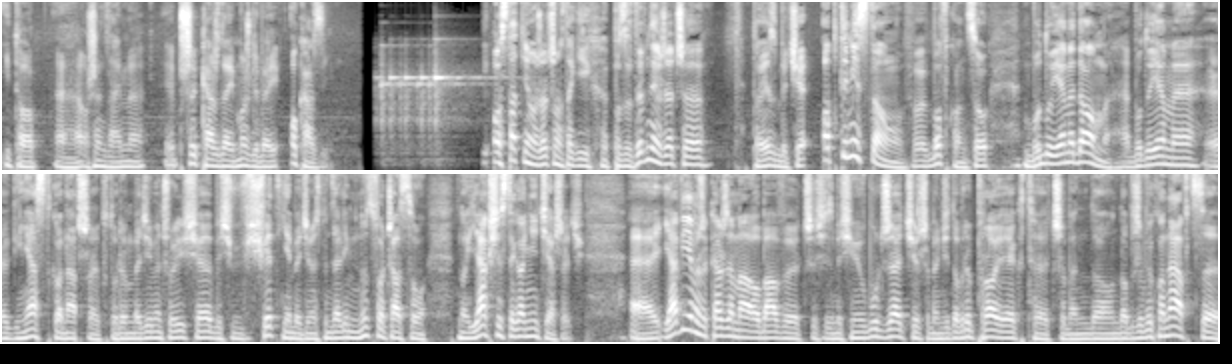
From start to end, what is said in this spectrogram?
i to e, oszczędzajmy przy każdej możliwej okazji. I ostatnią rzeczą z takich pozytywnych rzeczy to jest bycie optymistą, bo w końcu budujemy dom, budujemy e, gniazdko nasze, w którym będziemy czuli się świetnie, będziemy spędzali mnóstwo czasu. No jak się z tego nie cieszyć? E, ja wiem, że każdy ma obawy, czy się zmieścimy w budżecie, czy będzie dobry projekt, czy będą dobrzy wykonawcy.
